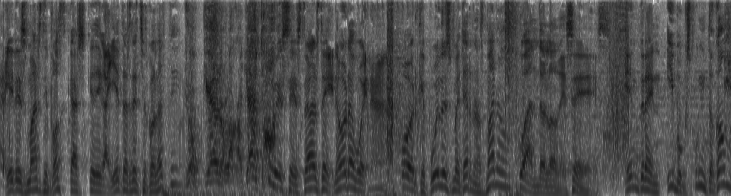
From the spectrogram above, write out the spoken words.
¿eh? ¿Eres más de podcast que de galletas de chocolate? Yo quiero la galleta. Pues estás de enhorabuena, porque puedes meternos mano cuando lo desees. Entra en ebooks.com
